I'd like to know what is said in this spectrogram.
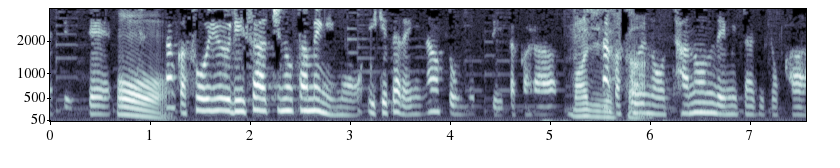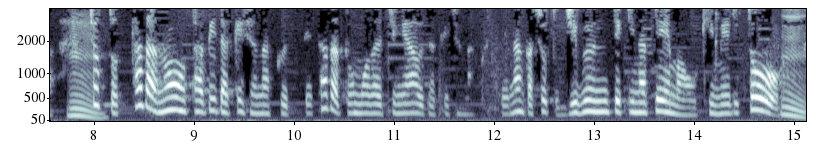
えていて、う。ん、なんかそういうリサーチのためにも行けたらいいなと思っていたから、マジなんかそういうのを頼んでみたりとか、うん、ちょっとただの旅だけじゃなくって、ただ友達に会うだけじゃなくて、なんかちょっと自分的なテーマを決めると、うん、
